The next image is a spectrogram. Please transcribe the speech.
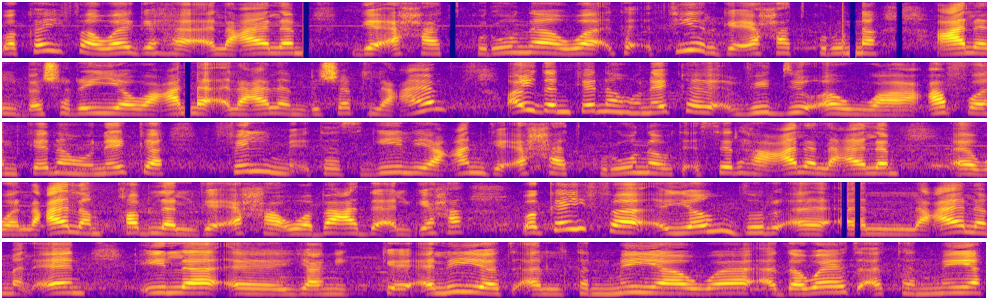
وكيف واجه العالم جائحة كورونا وتأثير جائحة كورونا على البشرية وعلى العالم بشكل عام. أيضا كان هناك فيديو أو عفوا كان هناك فيلم تسجيلي عن جائحة كورونا وتأثيرها على العالم والعالم قبل الجائحة وبعد الجائحة. وكيف ينظر العالم الآن إلى يعني آلية التنمية وأدوات التنمية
